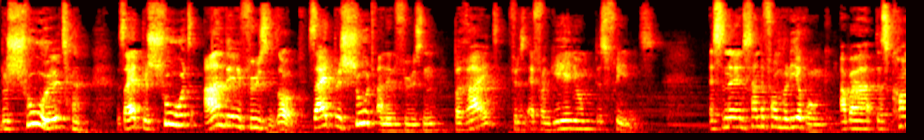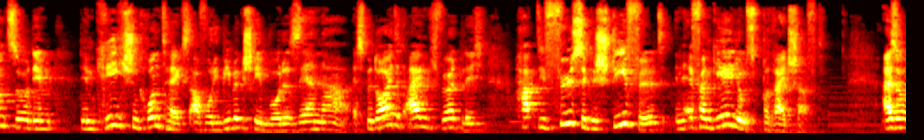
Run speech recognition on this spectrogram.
beschult, seid beschult an den Füßen. So, seid beschult an den Füßen, bereit für das Evangelium des Friedens. Es ist eine interessante Formulierung, aber das kommt so dem, dem griechischen Grundtext, auch wo die Bibel geschrieben wurde, sehr nah. Es bedeutet eigentlich wörtlich, habt die Füße gestiefelt in Evangeliumsbereitschaft. Also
